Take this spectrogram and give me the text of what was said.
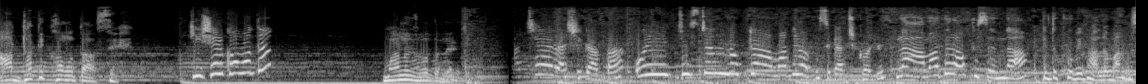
আধ্যাত্মিক ক্ষমতা আছে। কিসের ক্ষমতা? মানুষ বদলে। আচ্ছা রাশিকা আপা ওই খ্রিস্টান লোকটা আমাদের অফিসে কাজ করে। না আমাদের অফিসের না কিন্তু খুবই ভালো মানুষ।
